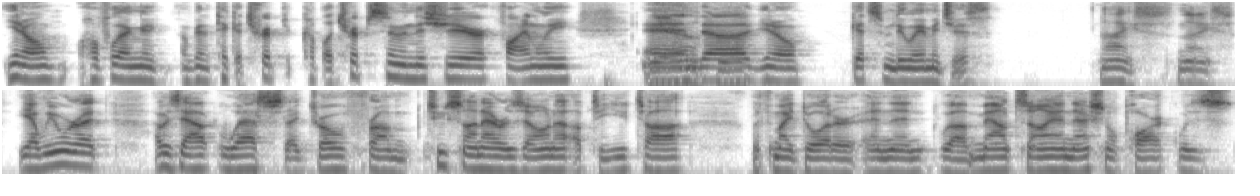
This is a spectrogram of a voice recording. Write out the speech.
you know, hopefully I'm gonna I'm gonna take a trip, a couple of trips soon this year, finally, and Yeah, uh, you know, get some new images. Nice, nice. Yeah, we were at. I was out west. I drove from Tucson, Arizona, up to Utah with my daughter, and then uh, Mount Zion National Park was,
